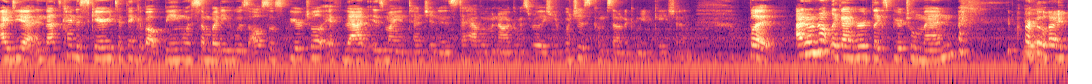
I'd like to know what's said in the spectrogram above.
idea, and that's kind of scary to think about being with somebody who is also spiritual if that is my intention is to have a monogamous relationship, which just comes down to communication. But I don't know, like, I heard like spiritual men are Yeah. like,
